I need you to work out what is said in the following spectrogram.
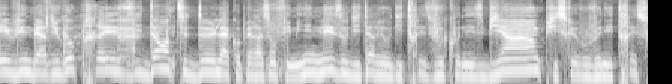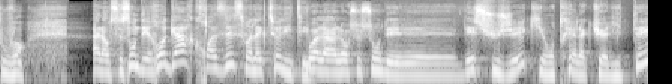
Evelyne Berdugo, présidente de la coopération féminine. Les auditeurs et auditrices vous connaissent bien puisque vous venez très souvent. Alors, ce sont des regards croisés sur l'actualité. Voilà, alors ce sont des, des sujets qui ont trait à l'actualité.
